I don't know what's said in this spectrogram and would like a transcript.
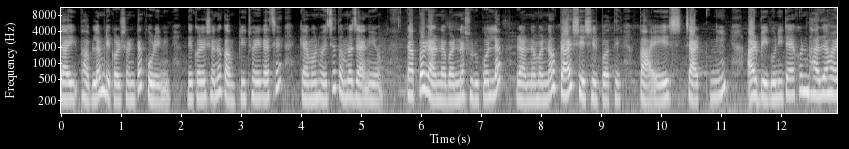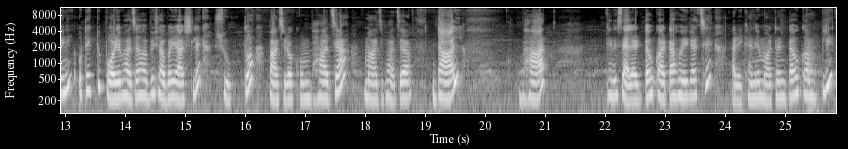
তাই ভাবলাম ডেকোরেশনটা করে নিই। ডেকোরেশনও কমপ্লিট হয়ে গেছে। কেমন হয়েছে তোমরা জানিও। তারপর রান্না বান্না শুরু করলাম। রান্না বান্নাও প্রায় শেষের পথে। পায়েস, চাটনি আর বেগুনিটা এখন ভাজা হয়নি। ওটা একটু পরে ভাজা হবে। সবাই আসলে শুক্তো পাঁচ রকম ভাজা, মাছ ভাজা, ডাল, ভাত, এখানে স্যালাডটাও কাটা হয়ে গেছে। আর এখানে মাটনটাও কমপ্লিট।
